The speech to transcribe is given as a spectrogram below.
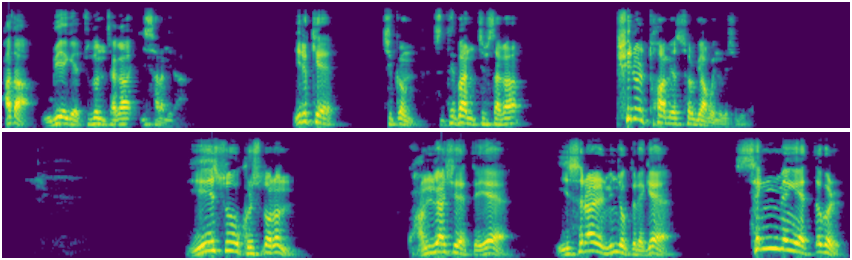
받아 우리에게 주던 자가 이 사람이라. 이렇게 지금 스테반 집사가 피를 토하며 설교하고 있는 것입니다. 예수 그리스도는 광야 시대 때에 이스라엘 민족들에게 생명의 떡을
